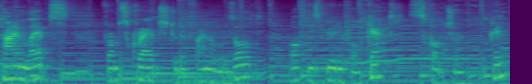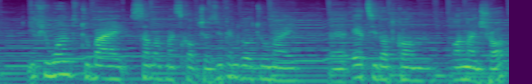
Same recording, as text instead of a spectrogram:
time lapse from scratch to the final result of this beautiful cat sculpture, okay? If you want to buy some of my sculptures, you can go to my uh, Etsy.com online shop.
